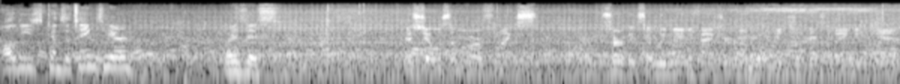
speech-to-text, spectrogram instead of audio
all these kinds of things here. What is this? That's showing some of our flex circuits that we manufacture in our Warminster, Pennsylvania plant.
